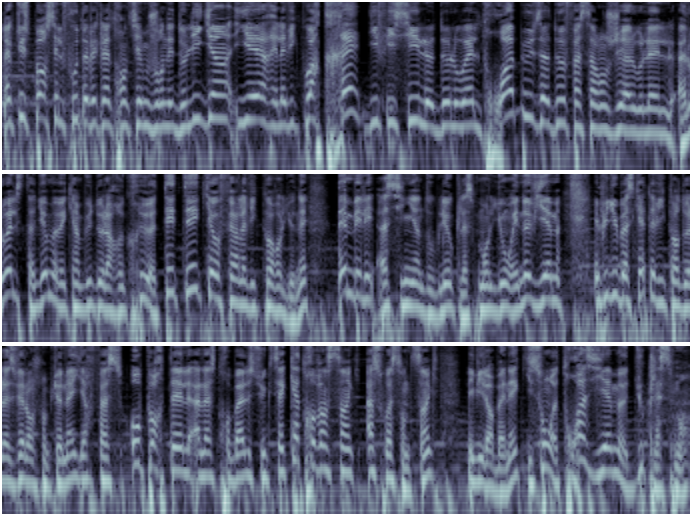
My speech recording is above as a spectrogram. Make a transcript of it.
L'actu sport, c'est le foot avec la 30e journée de Ligue 1 hier et la victoire très difficile de l'OL. 3 buts à 2 face à Angers à l'OL, Stadium avec un but de la recrue TT qui a offert la victoire aux Lyonnais. Dembélé a signé un doublé au classement Lyon et 9e. Et puis du basket, la victoire de l'Asvel en championnat hier face au Portel à l'Astrobal. Succès 85 à 65. Les Villeurbanais qui sont à 3e du classement.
